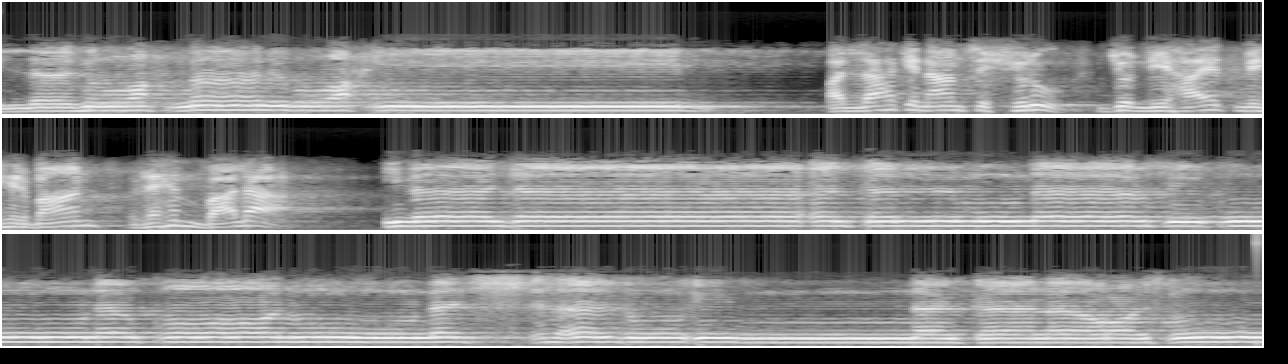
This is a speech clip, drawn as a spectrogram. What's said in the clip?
الله الرحمن الرحيم اللہ کے نام سے شروع جو نہایت مہربان رحم والا۔ إذا جاءك المنافقون قالوا نشهد إنك لرسول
